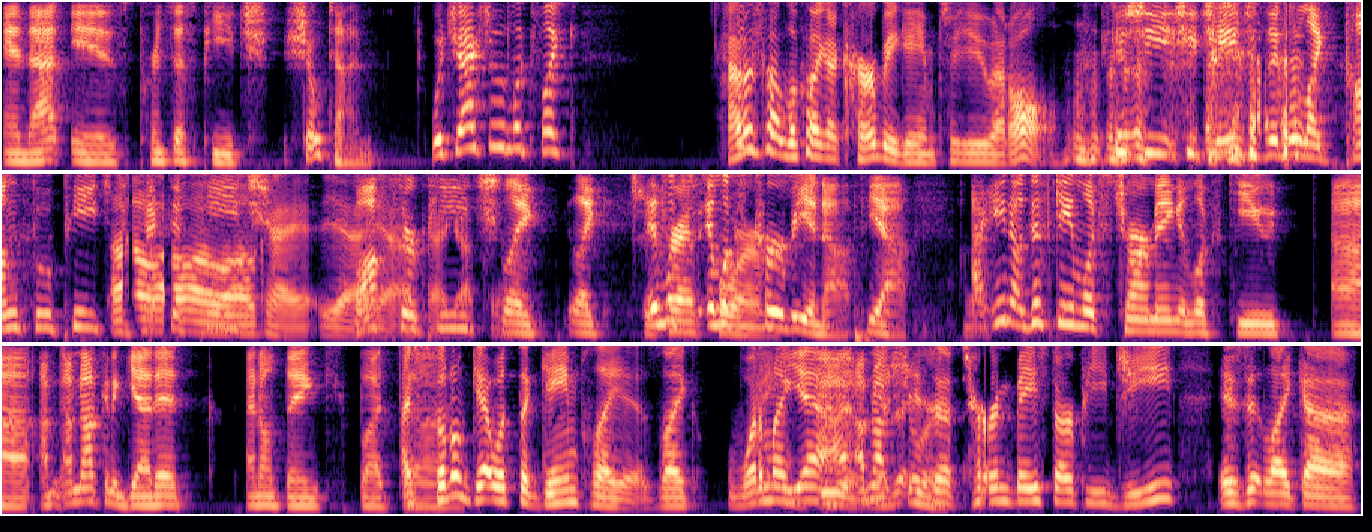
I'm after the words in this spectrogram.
And that is Princess Peach Showtime, which actually looks like How does that look like a Kirby game to you at all? because she she changes into like Kung Fu Peach, Detective oh, Peach, okay, yeah, Boxer yeah, okay, Peach, like like She it looks it looks. Kirby enough. Yeah, I, you know this game looks charming. It looks cute. Uh, I'm I'm not gonna get it. I don't think, but I still um, don't get what the gameplay is. Like, what am I Yeah, doing? I'm not is, it- Is sure. it a turn-based RPG? Is it like a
